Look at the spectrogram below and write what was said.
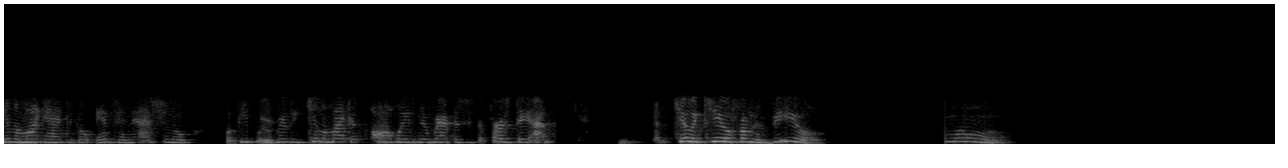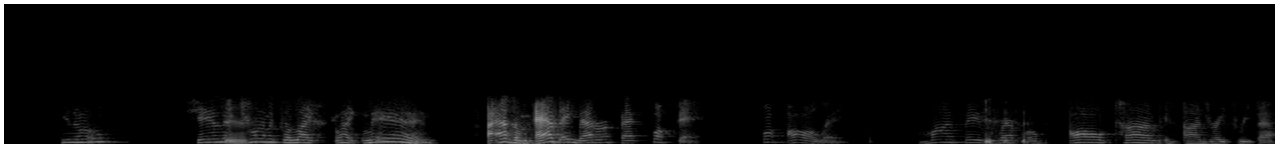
Killer Mike had to go international for people to really. Killer Mike has always been rapping since the first day I. Killer Kill from the Ville. Come on. You know, Shea Yeah. Like, like, man. As a as a matter of fact, fuck that. Fuck all that. My favorite rapper of all time is Andre 3000.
